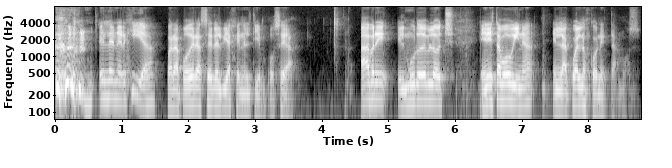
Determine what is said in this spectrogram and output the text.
es la energía para poder hacer el viaje en el tiempo. O sea, abre el muro de Bloch en esta bobina en la cual nos conectamos.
